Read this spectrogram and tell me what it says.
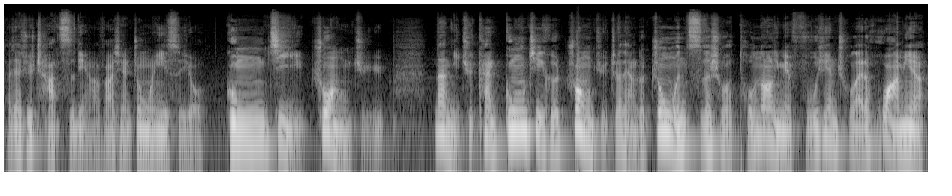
大家去查词典啊，发现中文意思有功绩、壮举。那你去看功绩和壮举这两个中文词的时候，头脑里面浮现出来的画面啊，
